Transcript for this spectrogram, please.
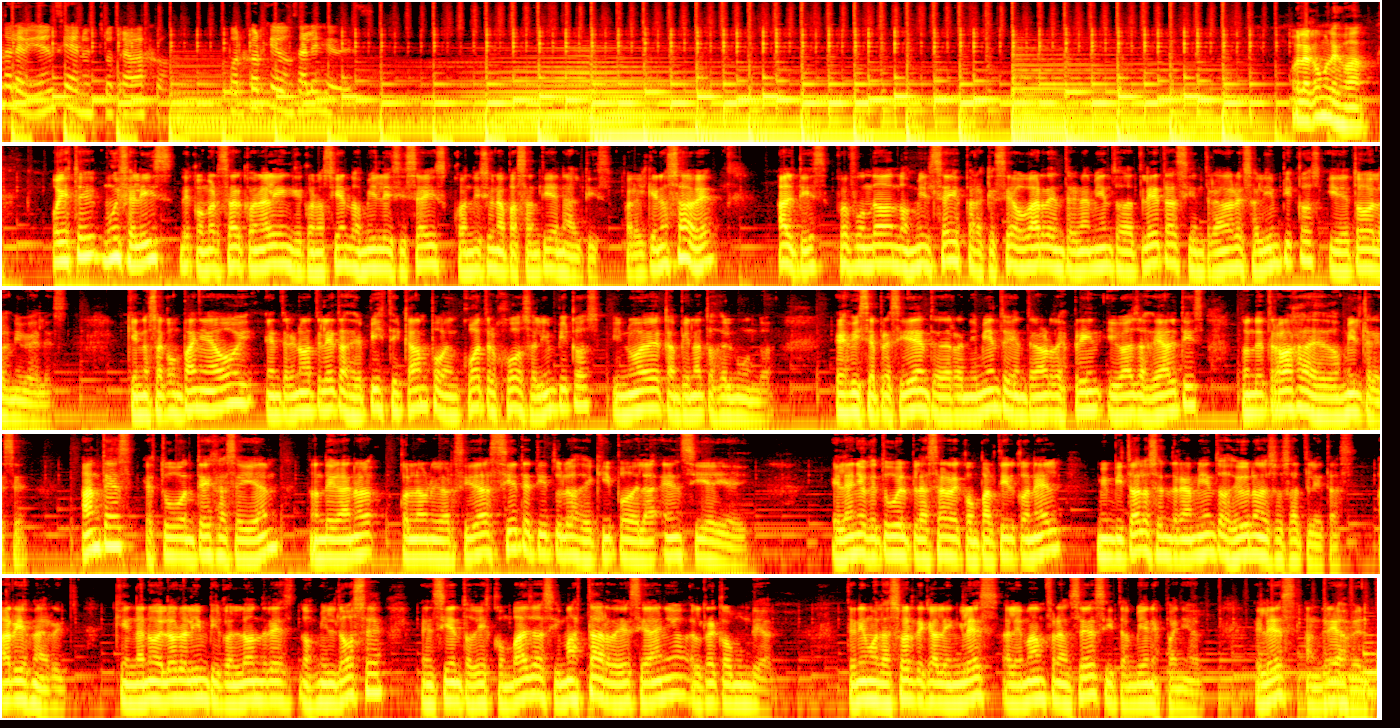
La evidencia de nuestro trabajo, por Jorge González Guedes. Hola, ¿cómo les va? Hoy estoy muy feliz de conversar con alguien que conocí en 2016 cuando hice una pasantía en Altis. Para el que no sabe, Altis fue fundado en 2006 para que sea hogar de entrenamiento de atletas y entrenadores olímpicos y de todos los niveles. Quien nos acompaña hoy entrenó atletas de pista y campo en cuatro Juegos Olímpicos y nueve Campeonatos del Mundo. Es vicepresidente de rendimiento y entrenador de sprint y vallas de Altis, donde trabaja desde 2013. Antes estuvo en Texas AM, donde ganó con la universidad siete títulos de equipo de la NCAA. El año que tuve el placer de compartir con él, me invitó a los entrenamientos de uno de sus atletas, Aries Merritt, quien ganó el oro olímpico en Londres 2012 en 110 con vallas y más tarde ese año el récord mundial. Tenemos la suerte que habla inglés, alemán, francés y también español. Él es Andreas Bell.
